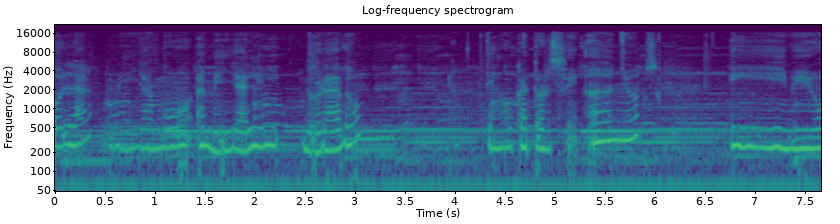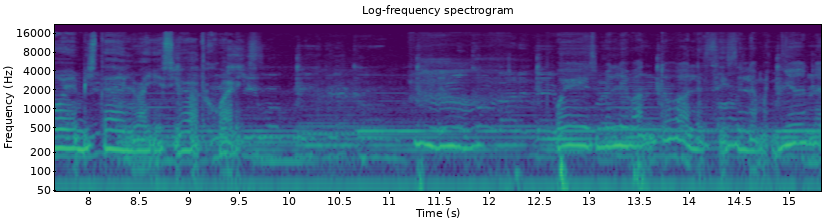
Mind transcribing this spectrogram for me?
Hola, me llamo Ameyali Dorado, tengo 14 años y vivo en Vista del Valle, Ciudad Juárez. Mm, pues me levanto a las 6 de la mañana,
